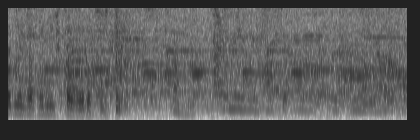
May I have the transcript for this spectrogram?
poprzednia zawodniczka w roku. Ale nie wiem, wiem,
